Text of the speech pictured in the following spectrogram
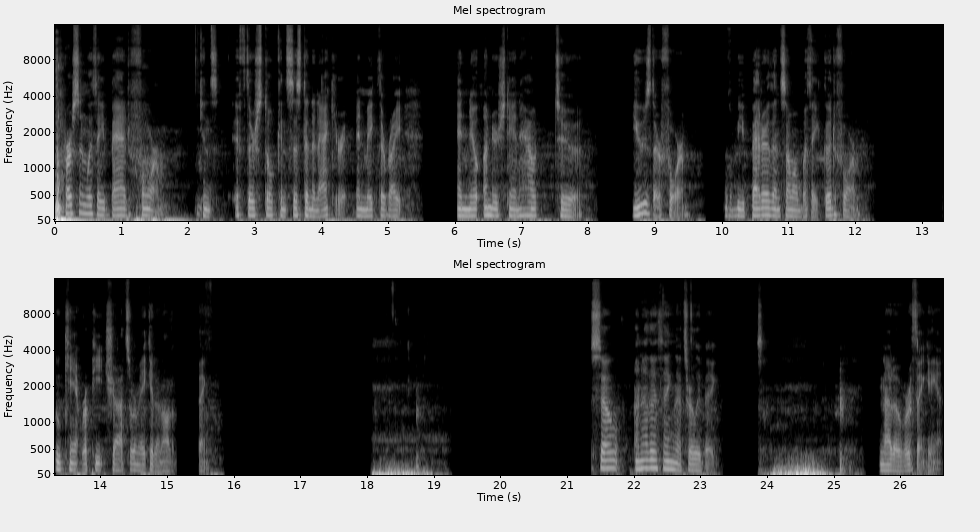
A person with a bad form can, if they're still consistent and accurate and make the right and know understand how to use their form, will be better than someone with a good form who can't repeat shots or make it an automatic thing. So, another thing that's really big not overthinking it.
